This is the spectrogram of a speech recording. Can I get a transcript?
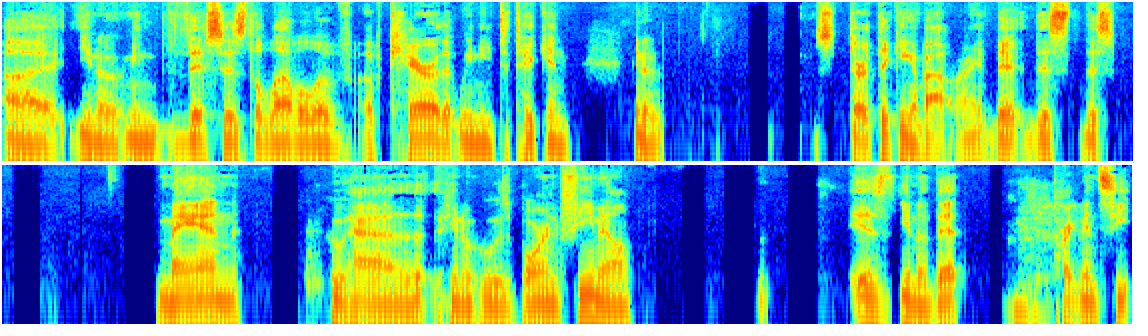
Uh, you know, I mean, this is the level of of care that we need to take in. You know, start thinking about right. There, this this man who has you know who was born female is you know that pregnancy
